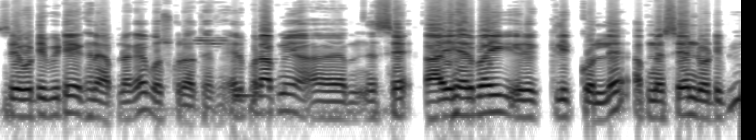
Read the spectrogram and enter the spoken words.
সেই ওটিপিটি এখানে আপনাকে বস করাতে হবে। এরপর আপনি আই হেয়ার বাই ক্লিক করলে আপনার সেন্ড ওটিপি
